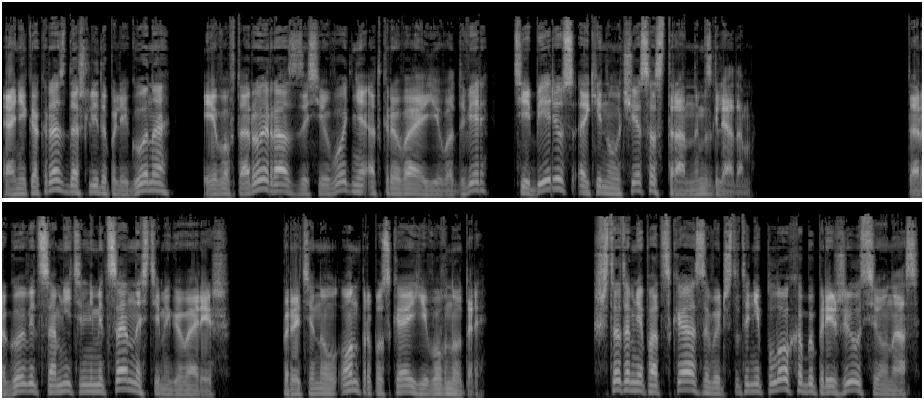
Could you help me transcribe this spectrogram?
Они как раз дошли до полигона, и во второй раз за сегодня, открывая его дверь, Тибериус окинул Чеса странным взглядом. «Торговец сомнительными ценностями, говоришь?» Протянул он, пропуская его внутрь. «Что-то мне подсказывает, что ты неплохо бы прижился у нас,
